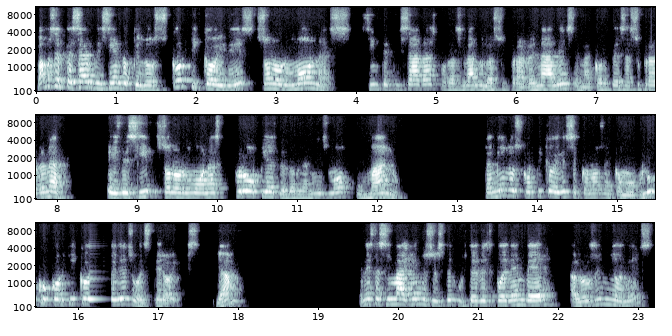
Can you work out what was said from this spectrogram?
Vamos a empezar diciendo que los corticoides son hormonas sintetizadas por las glándulas suprarrenales en la corteza suprarrenal. Es decir, son hormonas propias del organismo humano. También los corticoides se conocen como glucocorticoides o esteroides, ¿ya? En estas imágenes ustedes pueden ver a los riñones.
